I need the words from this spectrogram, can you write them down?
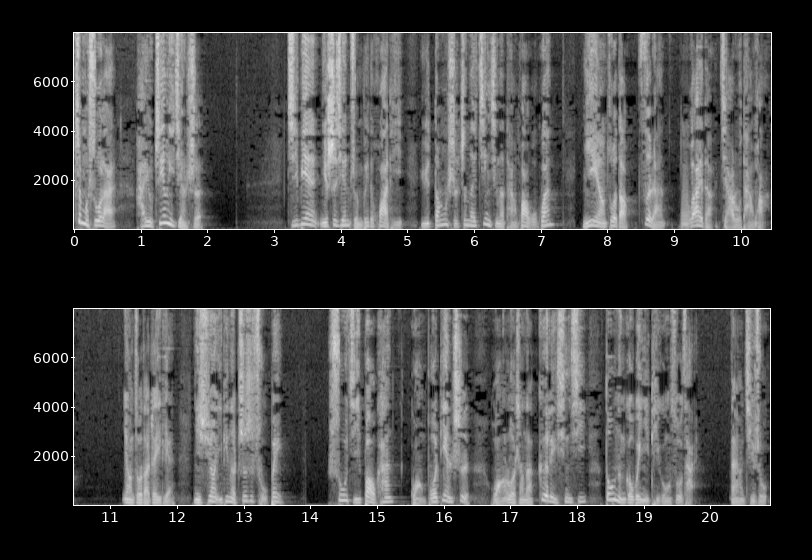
这么说来，还有这样一件事：即便你事先准备的话题与当时正在进行的谈话无关。你也要做到自然无碍的加入谈话。要做到这一点，你需要一定的知识储备，书籍、报刊、广播电视、网络上的各类信息都能够为你提供素材。但要记住，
